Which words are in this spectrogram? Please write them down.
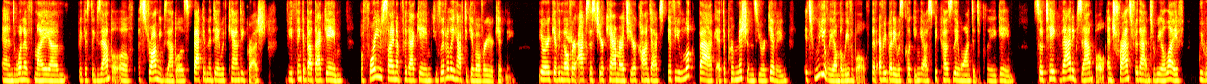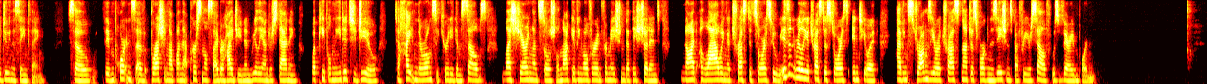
And one of my um, biggest example of a strong example is back in the day with Candy Crush. If you think about that game, before you sign up for that game, you literally have to give over your kidney. You're giving over access to your camera, to your contacts. If you look back at the permissions you were giving, it's really unbelievable that everybody was clicking yes because they wanted to play a game. So take that example and transfer that into real life. We were doing the same thing. So the importance of brushing up on that personal cyber hygiene and really understanding what people needed to do to heighten their own security themselves, less sharing on social, not giving over information that they shouldn't, not allowing a trusted source who isn't really a trusted source into it, having strong zero trust, not just for organizations, but for yourself was very important.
